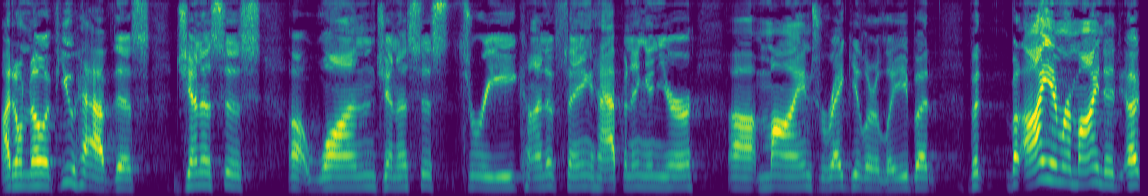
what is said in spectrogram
I don't know if you have this Genesis uh, 1, Genesis 3 kind of thing happening in your uh, mind regularly, but, but, but I am reminded uh,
